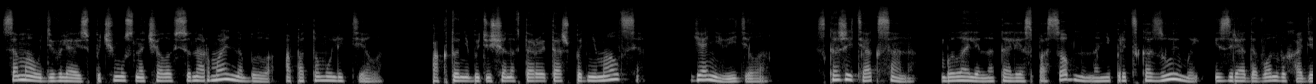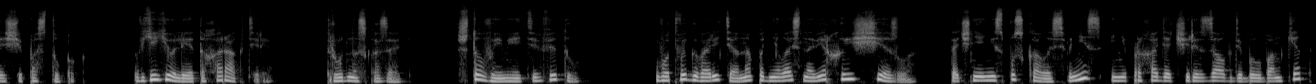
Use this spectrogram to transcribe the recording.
Сама удивляюсь, почему сначала все нормально было, а потом улетело. А кто-нибудь еще на второй этаж поднимался? Я не видела. Скажите, Оксана, была ли Наталья способна на непредсказуемый, из ряда вон выходящий поступок? В ее ли это характере? Трудно сказать. Что вы имеете в виду? Вот вы говорите, она поднялась наверх и исчезла. Точнее, не спускалась вниз и, не проходя через зал, где был банкет,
